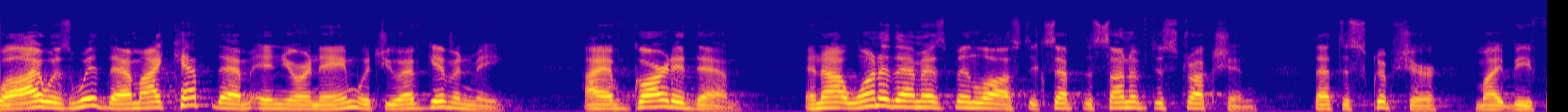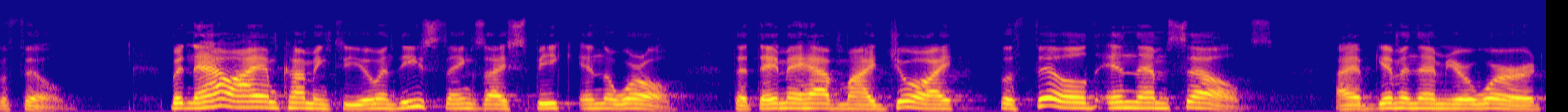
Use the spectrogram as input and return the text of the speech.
While I was with them, I kept them in your name, which you have given me. I have guarded them, and not one of them has been lost except the son of destruction, that the scripture might be fulfilled. But now I am coming to you, and these things I speak in the world, that they may have my joy fulfilled in themselves. I have given them your word,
